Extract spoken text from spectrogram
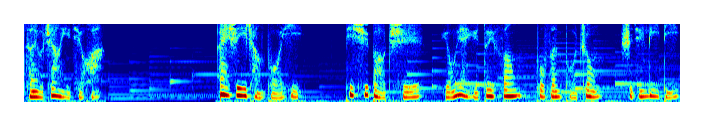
曾有这样一句话：“爱是一场博弈，必须保持永远与对方不分伯仲、势均力敌，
